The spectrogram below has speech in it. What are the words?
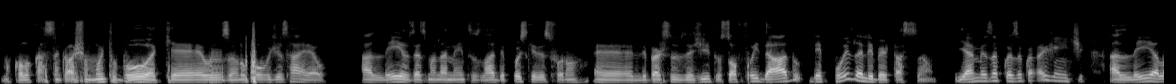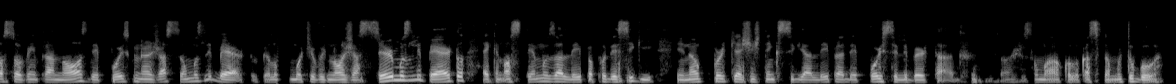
uma colocação que eu acho muito boa, que é usando o povo de Israel a lei, os dez mandamentos lá, depois que eles foram é, libertos do Egito, só foi dado depois da libertação. E é a mesma coisa com a gente. A lei, ela só vem para nós depois que nós já somos libertos. Pelo motivo de nós já sermos libertos, é que nós temos a lei para poder seguir. E não porque a gente tem que seguir a lei para depois ser libertado. Então, acho isso uma colocação muito boa.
